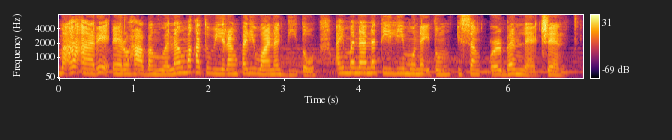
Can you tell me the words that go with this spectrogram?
Maaari, pero habang walang makatuwirang paliwanag dito, ay mananatili mo na itong isang urban legend.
